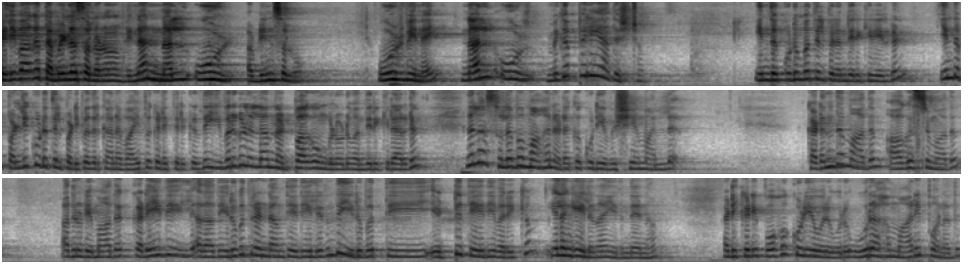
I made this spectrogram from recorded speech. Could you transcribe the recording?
தெளிவாக தமிழில் சொல்லணும் அப்படின்னா நல் ஊழ் அப்படின்னு சொல்லுவோம். ஊழ்வினை நல் ஊழ் மிகப்பெரிய அதிர்ஷ்டம். இந்த குடும்பத்தில் பிறந்திருக்கிறீர்கள் இந்த பள்ளிக்கூடத்தில் படிப்பதற்கான வாய்ப்பு கிடைத்திருக்கிறது இவர்கள் எல்லாம் நட்பாக உங்களோடு வந்திருக்கிறார்கள். இதெல்லாம் சுலபமாக நடக்கக்கூடிய விஷயம் அல்ல. கடந்த மாதம் ஆகஸ்ட் மாதம் அதனுடைய மாத கடைசி அதாவது இருபத்தி ரெண்டாம் தேதியிலிருந்து இருபத்தி எட்டு தேதி வரைக்கும் இலங்கையில் தான் இருந்தேன் நான். அடிக்கடி போகக்கூடிய ஒரு ஒரு ஊராக மாறிப்போனது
